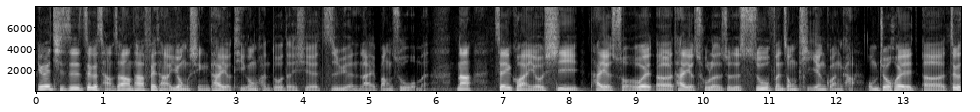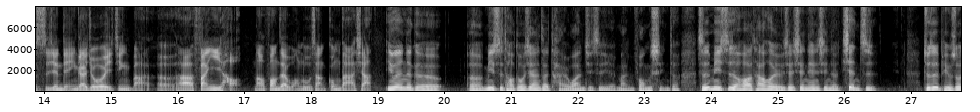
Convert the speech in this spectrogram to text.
因为其实这个厂商他非常的用心，他有提供很多的一些资源来帮助我们。那这一款游戏，它也所谓呃，它也出了就是十五分钟体验关卡，我们就会呃，这个时间点应该就会已经把呃它翻译好，然后放在网络上供大家下。因为那个呃密室逃脱现在在台湾其实也蛮风行的，只是密室的话，它会有一些先天性的限制，就是比如说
